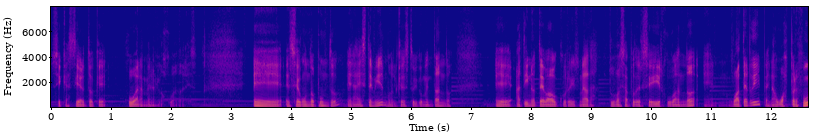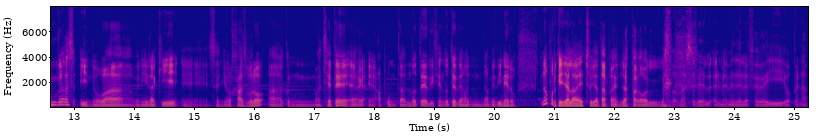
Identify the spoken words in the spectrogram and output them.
sí que es cierto que jugarán menos los jugadores. Eh, el segundo punto era este mismo, el que estoy comentando. Eh, a ti no te va a ocurrir nada. Tú vas a poder seguir jugando en Waterdeep, en aguas profundas, y no va a venir aquí eh, señor Hasbro a- con un machete eh, apuntándote, diciéndote "Da- dame dinero. No, porque ya lo ha hecho, ya, te ya has pagado el, Va, a ser el, el meme del FBI Open Up.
